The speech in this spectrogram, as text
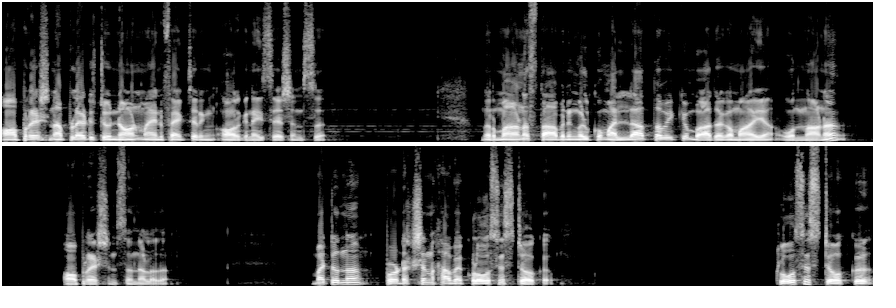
operation applied to non manufacturing organisations നിർമ്മാണ സ്ഥാപനങ്ങൾക്കും അല്ലാത്തവയ്ക്കും ബാധകമായ ഒന്നാണ് ഓപ്പറേഷൻസ് എന്നുള്ളത്. മറ്റൊന്ന് production have a closing stock. Closing stock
